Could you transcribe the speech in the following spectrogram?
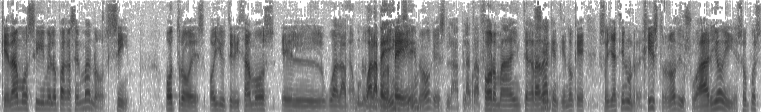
¿quedamos si me lo pagas en mano? Sí. Otro es, hoy utilizamos el Wallapay, ¿no? que es la plataforma integrada, que entiendo que eso ya tiene un registro ¿no? de usuario y eso pues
